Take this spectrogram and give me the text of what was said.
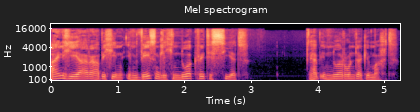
Einige Jahre habe ich ihn im Wesentlichen nur kritisiert. Ich habe ihn nur runtergemacht.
